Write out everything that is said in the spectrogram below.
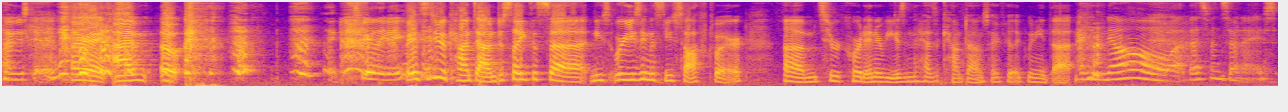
I'm just kidding. All right, I'm. Oh, Cheerleading. we have to do a countdown, just like this. Uh, new. We're using this new software, um, to record interviews, and it has a countdown. So I feel like we need that. I know. That's been so nice.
